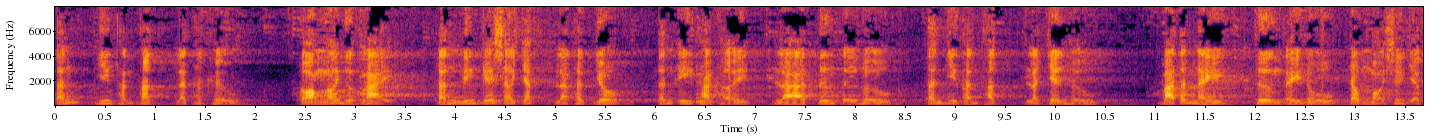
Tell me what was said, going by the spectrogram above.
tánh viên thành thật là thật hữu. Còn nói ngược lại, tánh biến kế sở chấp là thật vô, tánh y tha khởi là tương tự hữu, tánh viên thành thật là chân hữu. Ba tánh này thường đầy đủ trong mọi sự vật.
